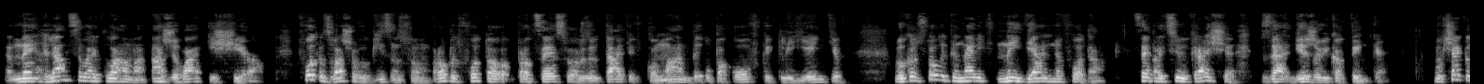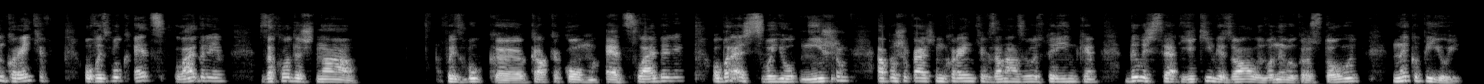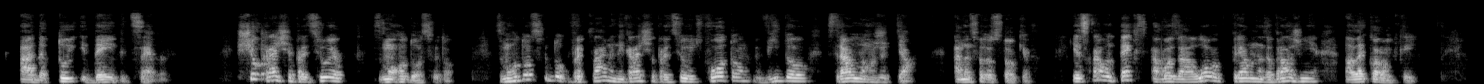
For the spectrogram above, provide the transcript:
не глянцева реклама, а жива і щира. Фото з вашого бізнесу робить фото процесу, результатів, команди, упаковки, клієнтів. Використовуйте навіть не ідеальне фото. Це працює краще за біржові картинки. Вивчай конкурентів у Facebook Ads Library, заходиш на facebook.com Ads Library, обираєш свою нішу або шукаєш конкурентів за назвою сторінки, дивишся, які візуали вони використовують, не копіюй, а адаптуй ідеї під себе. Що краще працює з мого досвіду? З мого досвіду в рекламі найкраще працюють фото, відео з реального життя, а не з фотостоків. Яскравий текст або заголовок прямо на зображенні, але короткий.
